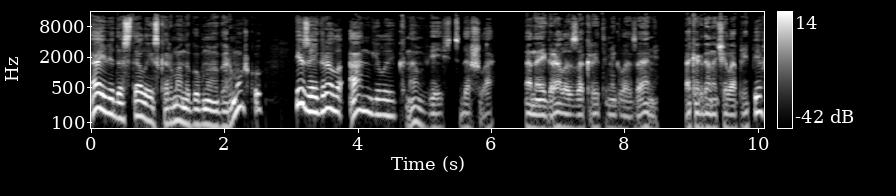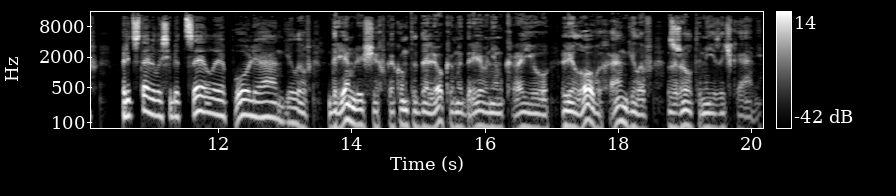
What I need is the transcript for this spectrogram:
Айви достала из кармана губную гармошку и заиграла «Ангелы, к нам весть дошла». Она играла с закрытыми глазами, а когда начала припев — представила себе целое поле ангелов, дремлющих в каком-то далеком и древнем краю, лиловых ангелов с желтыми язычками.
